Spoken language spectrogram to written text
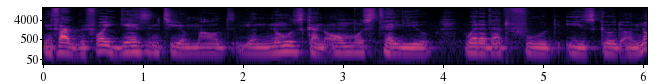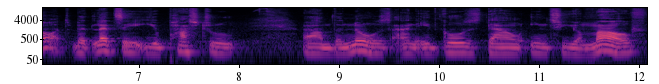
in fact, before it gets into your mouth, your nose can almost tell you whether that food is good or not. But let's say you pass through um, the nose and it goes down into your mouth,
